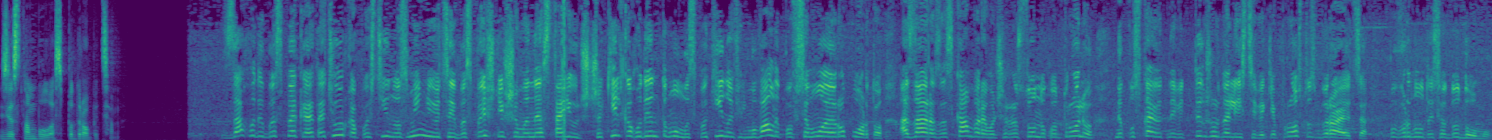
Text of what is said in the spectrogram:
зі Стамбула з подробицями. Заходи безпеки Ататюрка постійно змінюються і безпечнішими не стають. Ще кілька годин тому ми спокійно фільмували по всьому аеропорту. А зараз із камерами через зону контролю не пускають навіть тих журналістів, які просто збираються повернутися додому.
